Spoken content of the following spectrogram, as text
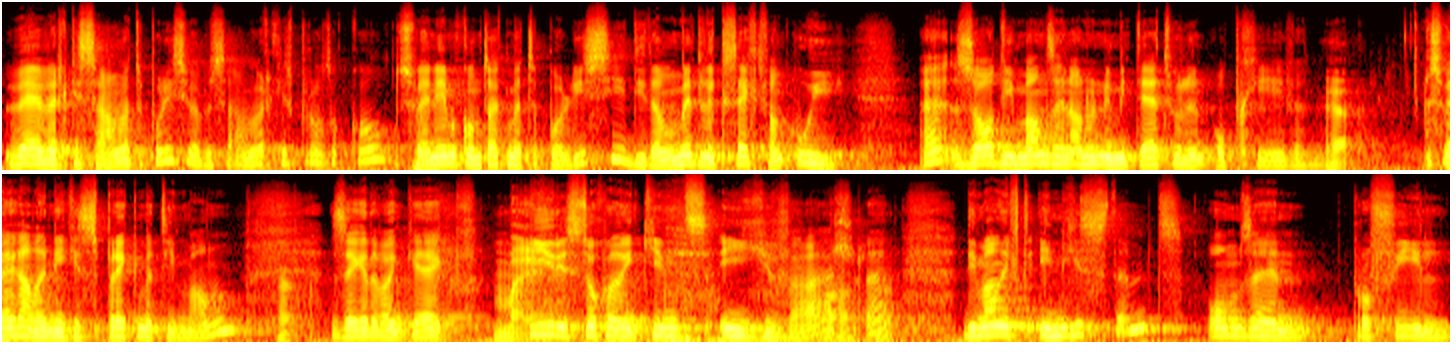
Wij werken samen met de politie. We hebben een samenwerkingsprotocol. Dus wij nemen contact met de politie, die dan onmiddellijk zegt van oei, hè, zou die man zijn anonimiteit willen opgeven? Ja. Dus wij gaan dan in gesprek met die man. Ja. Zeggen van, kijk, hier is toch wel een kind in gevaar. Waar, hè. ja. Die man heeft ingestemd om zijn profiel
